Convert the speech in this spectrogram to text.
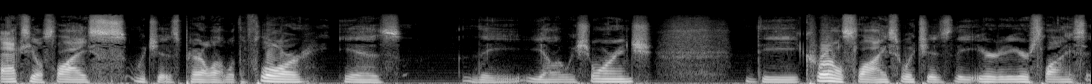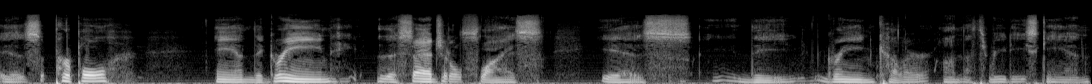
axial slice which is parallel with the floor is the yellowish orange the coronal slice which is the ear to ear slice is purple and the green the sagittal slice is the green color on the 3D scan.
